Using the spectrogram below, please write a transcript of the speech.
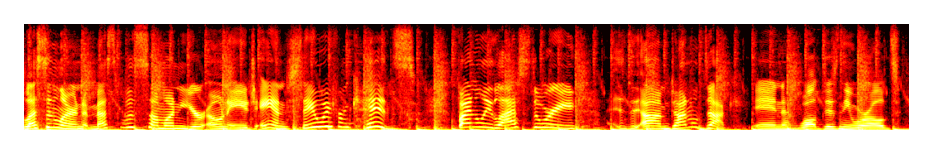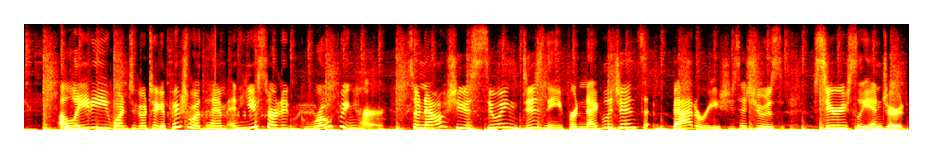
lesson learned mess with someone your own age and stay away from kids. Finally, last story um, Donald Duck in Walt Disney World a lady went to go take a picture with him and he started groping her. So now she is suing Disney for negligence, battery. She said she was seriously injured,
